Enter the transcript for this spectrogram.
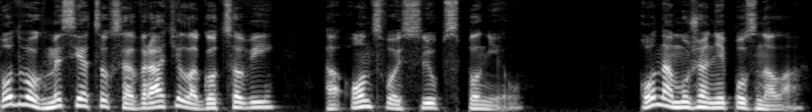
Po dvoch mesiacoch sa vrátila k ocovi a on svoj sľub splnil. Ona muža nepoznala.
